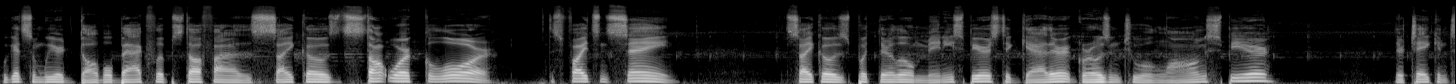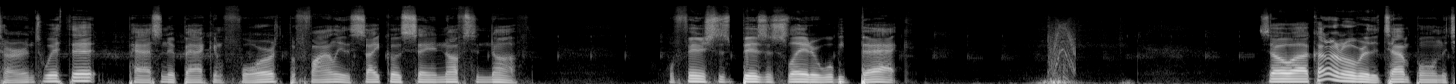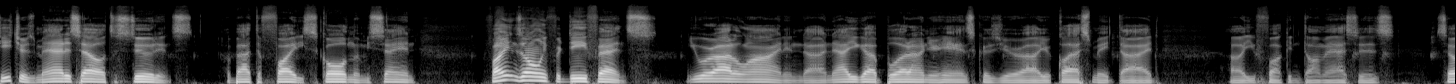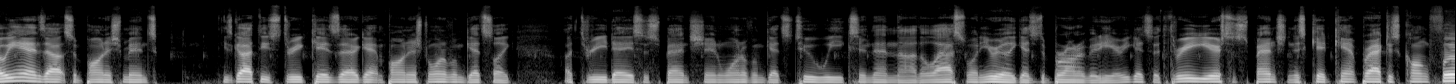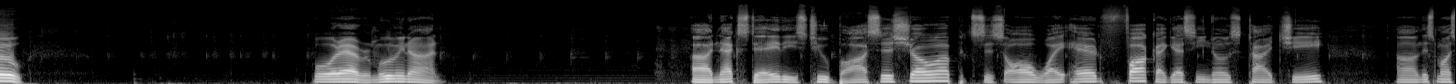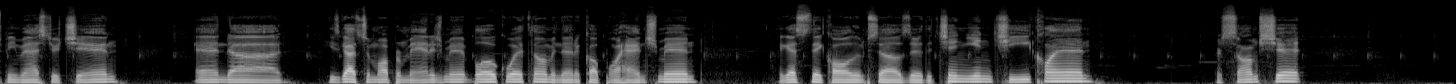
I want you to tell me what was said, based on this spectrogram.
We get some weird double backflip stuff out of the psychos. Stunt work galore. This fight's insane. Psychos put their little mini spears together. It grows into a long spear. They're taking turns with it, passing it back and forth. But finally, the psychos say, Enough's enough. We'll finish this business later. We'll be back. So, uh, cut on over to the temple, and the teacher's mad as hell at the students about the fight. He's scolding them. He's saying, Fighting's only for defense. You were out of line, and uh, now you got blood on your hands because your uh, your classmate died. Uh, you fucking dumbasses. So he hands out some punishments. He's got these three kids that are getting punished. One of them gets like a three day suspension. One of them gets two weeks, and then uh, the last one he really gets the brunt of it here. He gets a three year suspension. This kid can't practice kung fu. Whatever. Moving on. Uh, next day, these two bosses show up. It's this all white haired fuck. I guess he knows Tai Chi. Um, this must be Master Chin. And uh, he's got some upper management bloke with him and then a couple of henchmen. I guess they call themselves, they're the Chin Yin Chi clan or some shit.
